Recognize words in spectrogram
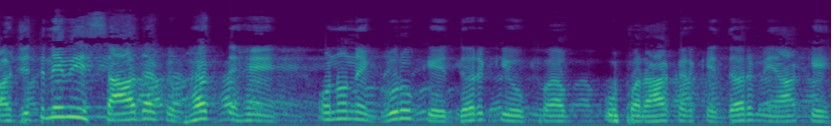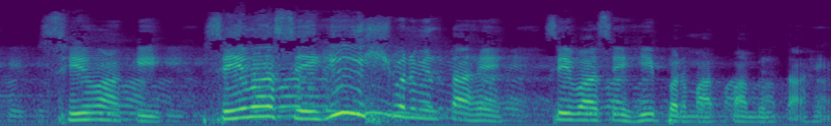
और जितने भी साधक भक्त हैं, उन्होंने गुरु के दर के ऊपर ऊपर आकर के दर में आके सेवा की। सेवा से ही ईश्वर मिलता है, सेवा से ही परमात्मा मिलता है।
